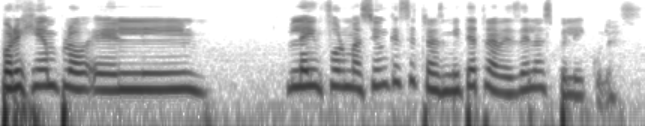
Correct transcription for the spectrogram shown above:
Por ejemplo, el, la información que se transmite a través de las películas.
